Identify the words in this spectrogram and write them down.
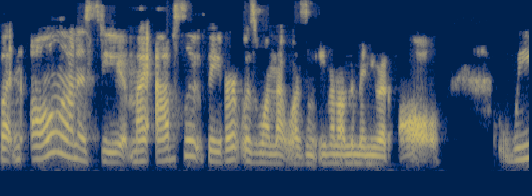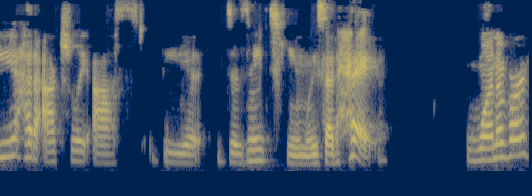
But in all honesty, my absolute favorite was one that wasn't even on the menu at all. We had actually asked the Disney team, we said, hey, one of our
